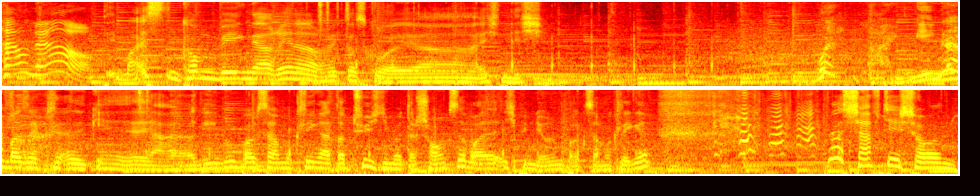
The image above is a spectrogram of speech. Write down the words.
How now? Die meisten kommen wegen der Arena nach Victor Ja, ich nicht. Well, gegenüber, äh, ja, gegen unbeugsame Klinge hat natürlich niemand eine Chance, weil ich bin die unbeugsame Klinge. Das schafft ihr schon.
